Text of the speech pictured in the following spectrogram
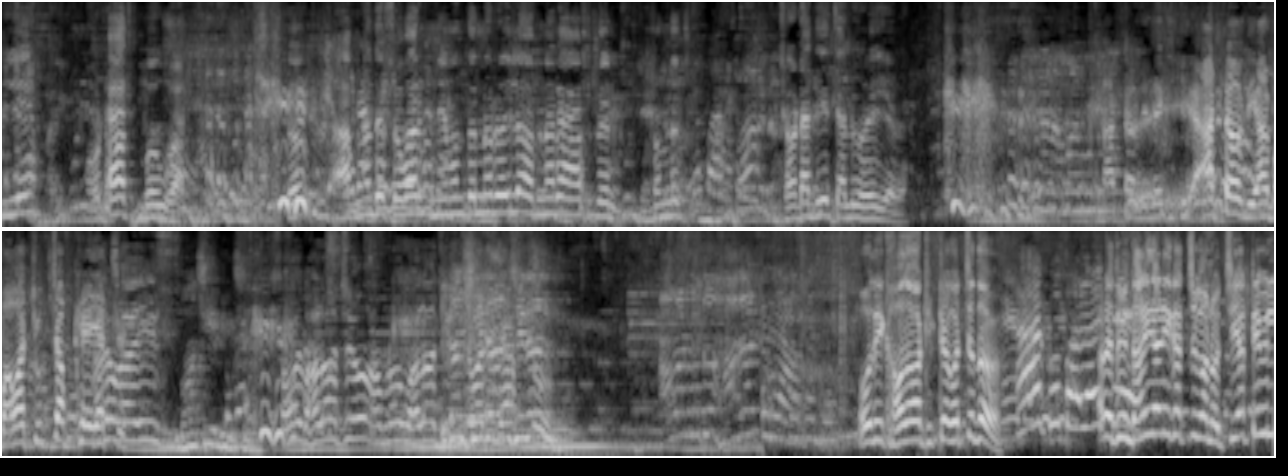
বিয়ে হঠাৎ বউ ভাত আপনাদের সবার নেমন্তন্ন রইল আপনারা আসবেন। সন্ধ্যে ছটা দিয়ে চালু হয়ে যাবে। আটটা অবধি আর বাবা চুপচাপ খেয়ে যাচ্ছে। সবাই ভালো আছো? আমরাও ভালো আছি ওদি খাওয়া দাওয়া ঠিকঠাক হচ্ছে তো? আরে তুমি দাঁড়িয়ে দাঁড়িয়ে খাচ্ছ কেন? চেয়ার টেবিল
